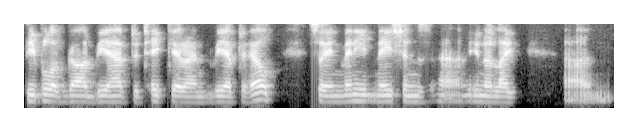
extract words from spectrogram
people of god we have to take care and we have to help. So in many nations uh, you know like um,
